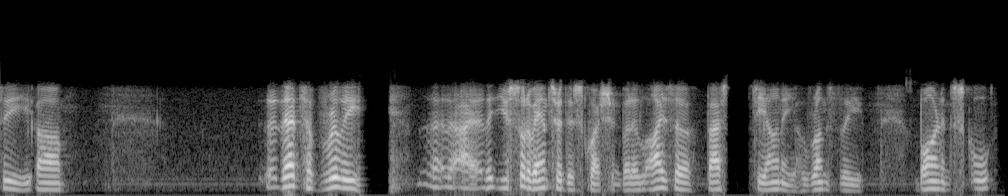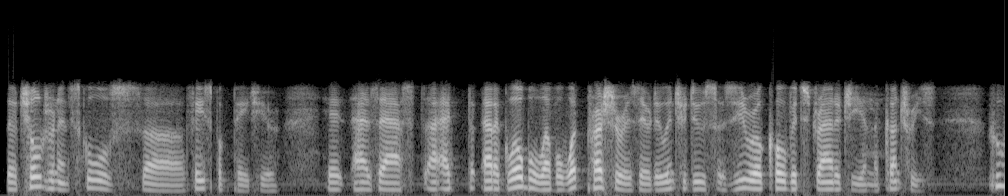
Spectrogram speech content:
see. Uh, that's a really you sort of answered this question, but Eliza Bastiani, who runs the Barn and School, the Children in Schools uh, Facebook page here, it has asked uh, at, at a global level, what pressure is there to introduce a zero COVID strategy in the countries? Who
